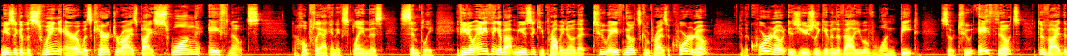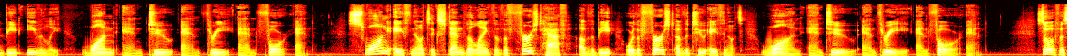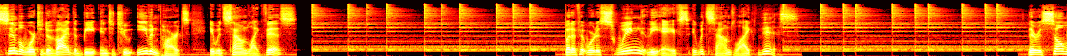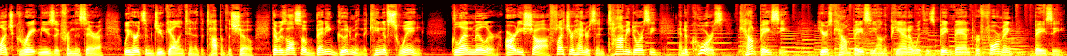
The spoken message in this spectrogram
Music of the swing era was characterized by swung eighth notes. Hopefully, I can explain this simply. If you know anything about music, you probably know that two eighth notes comprise a quarter note, and the quarter note is usually given the value of one beat. So, two eighth notes divide the beat evenly one and two and three and four and. Swung eighth notes extend the length of the first half of the beat or the first of the two eighth notes one and two and three and four and. So if a cymbal were to divide the beat into two even parts, it would sound like this. But if it were to swing the eighths, it would sound like this. There is so much great music from this era. We heard some Duke Ellington at the top of the show. There was also Benny Goodman, the king of swing, Glenn Miller, Artie Shaw, Fletcher Henderson, Tommy Dorsey, and of course, Count Basie. Here's Count Basie on the piano with his big band performing Basie.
